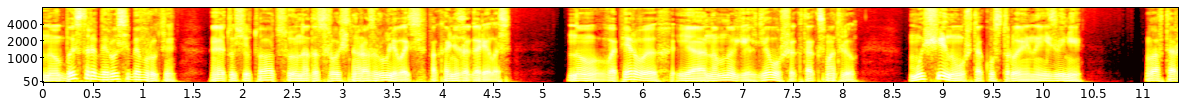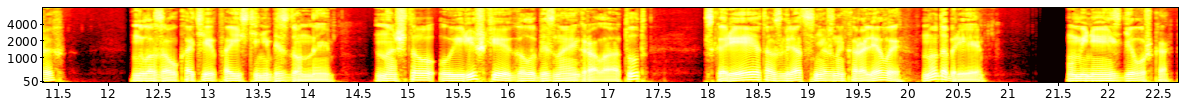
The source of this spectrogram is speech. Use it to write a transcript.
«Но быстро беру себя в руки. Эту ситуацию надо срочно разруливать, пока не загорелась. Ну, во-первых, я на многих девушек так смотрю. Мужчины уж так устроены, извини. Во-вторых, глаза у Кати поистине бездонные». На что у Иришки голубизна играла, а тут... Скорее, это взгляд снежной королевы, но добрее. У меня есть девушка.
